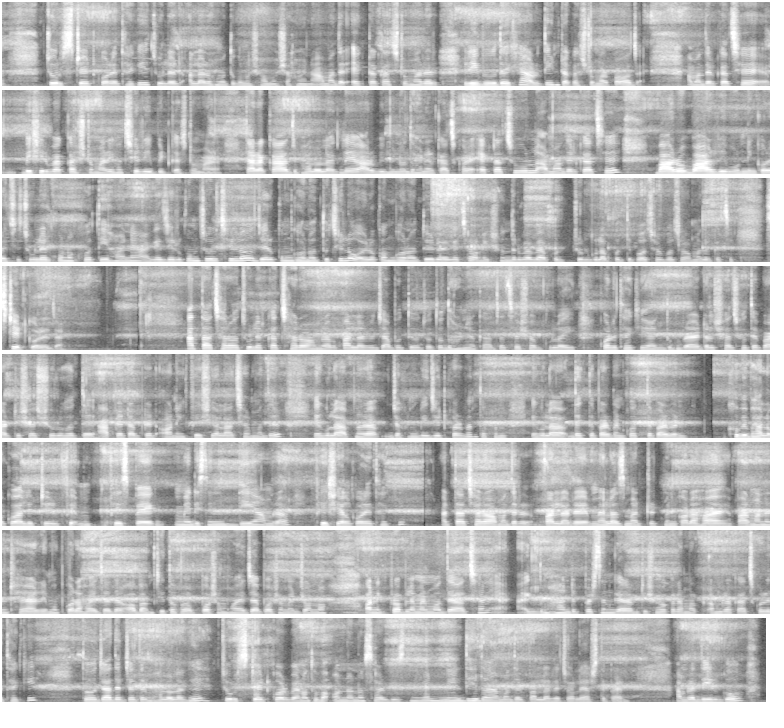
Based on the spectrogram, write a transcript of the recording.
চুল স্ট্রেট করে থাকি, চুলের আল্লাহ রহমতে কোনো সমস্যা হয় না। আমাদের একটা কাস্টমারের রিভিউ দেখে আরও তিনটা কাস্টমার পাওয়া যায়। আমাদের কাছে বেশিরভাগ কাস্টমারই হচ্ছে রিপিট কাস্টমার তারা কাজ ভালো লাগলে আরও বিভিন্ন ধরনের কাজ করে। একটা চুল আমাদের কাছে বারো বার রিবন্ডিং করেছে। চুলের কোনো ক্ষতি হয় না আগে যেরকম চুল ছিল, যেরকম ঘনত্ব ছিল ওই রকম ঘনত্বই রয়ে গেছে। অনেক সুন্দরভাবে চুলগুলো প্রতি বছর বছর আমাদের কাছে স্ট্রেট করে যায়। আর তাছাড়াও চুলের কাজ ছাড়াও আমরা পার্লারের যাবতীয় যত ধরনের কাজ আছে সবগুলোই করে থাকি। একদম ব্রাইডাল সাজ হতে, পার্টি সাজ শুরু হতে, আপডেট আপডেট অনেক ফেসিয়াল আছে আমাদের। এগুলো আপনারা যখন ভিজিট করবেন তখন এগুলা দেখতে পারবেন, করতে পারবেন। খুবই ভালো কোয়ালিটির ফেস প্যাক মেডিসিন দিয়ে আমরা ফেসিয়াল করে থাকি। আর তাছাড়াও আমাদের পার্লারে মেলাজমার ট্রিটমেন্ট করা হয় পারমানেন্ট হেয়ার রিমুভ করা হয়, যাদের অবাঞ্ছিত পশম হয়ে যায়। পশমের জন্য অনেক প্রবলেমের মধ্যে আছেন। একদম হান্ড্রেড পার্সেন্ট গ্যারান্টি সহকারে আমার, আমরা কাজ করে থাকি। তো যাদের যাদের ভালো লাগে চুল স্ট্রেট করবেন অথবা অন্যান্য সার্ভিস নেবেন, নির্দ্বিধায় আমাদের পার্লারে চলে আসতে পারেন। আমরা দীর্ঘ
